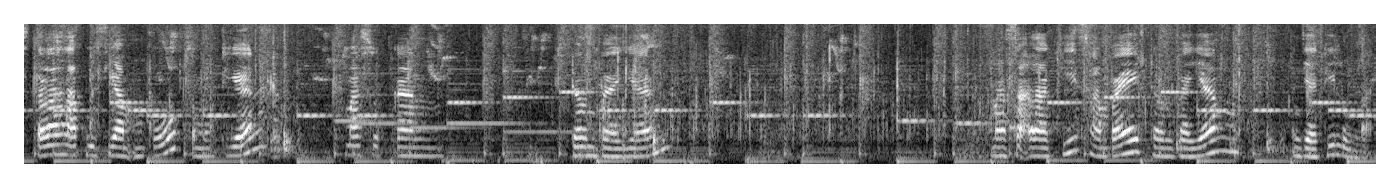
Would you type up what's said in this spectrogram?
Setelah labu siam empuk kemudian masukkan daun bayam. Masak lagi sampai daun bayam menjadi lunak.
